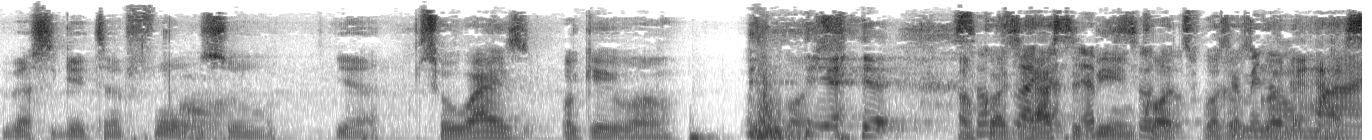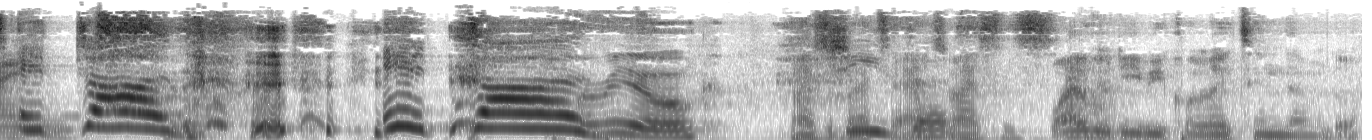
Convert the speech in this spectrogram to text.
investigated for. Oh. So yeah, So why is okay? Well, of course, of Sounds course, like it has to be in episode court because I was going to ask. It does. it For does. real. I was about to ask Jesus. why is this? why would he be collecting them though?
